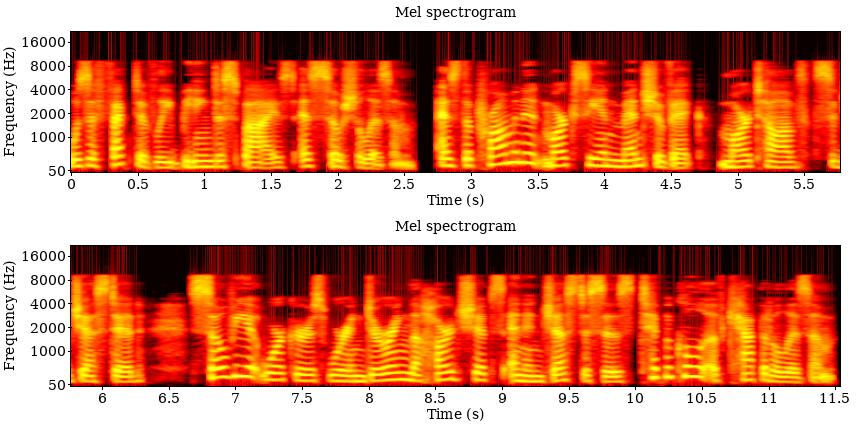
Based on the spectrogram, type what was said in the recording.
was effectively being despised as socialism. As the prominent Marxian Menshevik Martov suggested, Soviet workers were enduring the hardships and injustices typical of capitalism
